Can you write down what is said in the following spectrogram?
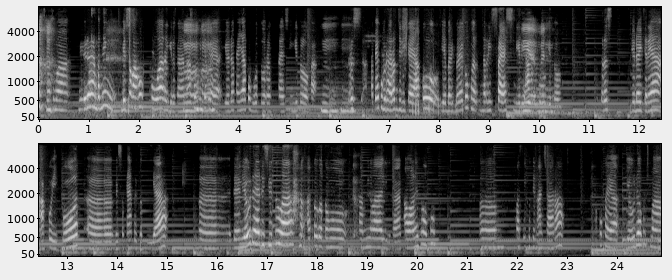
cuma yaudah yang penting besok aku keluar gitu kan aku mikir hmm. kayak yaudah kayaknya aku butuh refreshing gitu loh kak hmm. hmm. terus tapi aku berharap jadi kayak aku ya balik-balik aku nge-refresh diri yeah, aku bener. gitu terus yaudah akhirnya aku ikut uh, besoknya aku ikut dia uh, dan ya udah di situlah aku ketemu Kamila gitu kan. Awalnya tuh aku um, pas ikutin acara aku kayak ya udah aku cuma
